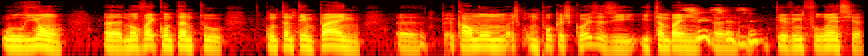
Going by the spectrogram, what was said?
o Lyon uh, não veio com tanto, com tanto empenho, uh, acalmou um, um pouco as coisas e, e também sim, uh, sim, sim. teve influência,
